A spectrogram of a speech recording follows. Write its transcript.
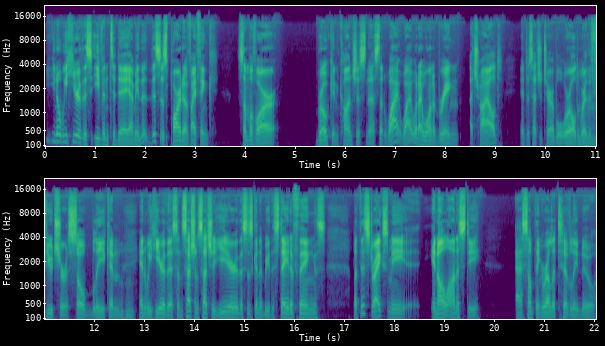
you know we hear this even today. I mean, th- this is part of I think some of our broken consciousness that why why would I want to bring a child into such a terrible world where the future is so bleak and and we hear this in such and such a year this is going to be the state of things but this strikes me in all honesty as something relatively new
